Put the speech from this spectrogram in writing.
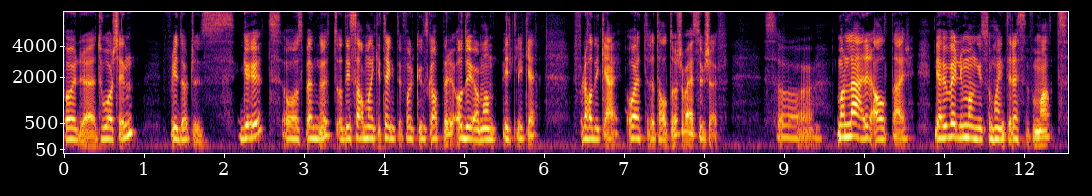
for eh, to år siden fordi det hørtes gøy ut og spennende ut. Og de sa man ikke trengte forkunnskaper, og det gjør man virkelig ikke. For det hadde ikke jeg. Og etter et halvt år så var jeg sursjef. Så man lærer alt der. Vi er jo veldig mange som har interesse for mat,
